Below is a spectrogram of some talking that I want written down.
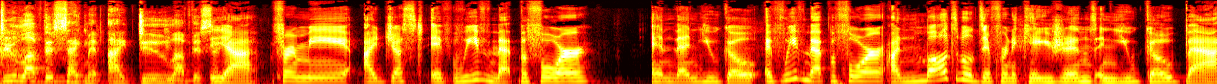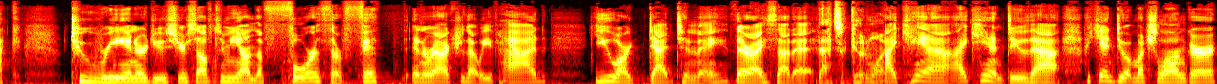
do love this segment. I do love this segment. Yeah, for me, I just if we've met before and then you go if we've met before on multiple different occasions and you go back to reintroduce yourself to me on the fourth or fifth interaction that we've had, you are dead to me. There I said it. That's a good one. I can't. I can't do that. I can't do it much longer.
